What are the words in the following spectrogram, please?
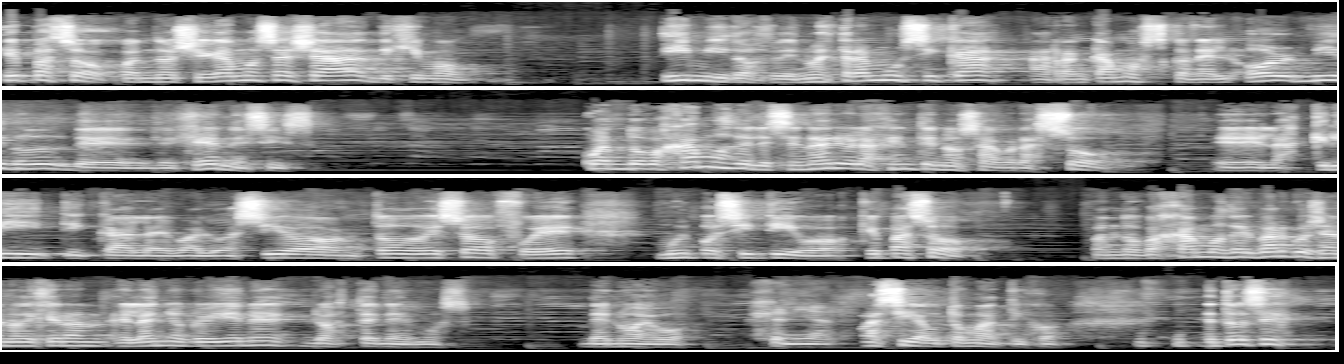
¿Qué pasó? Cuando llegamos allá, dijimos, tímidos de nuestra música, arrancamos con el All Middle de, de Genesis. Cuando bajamos del escenario la gente nos abrazó. Eh, las críticas, la evaluación, todo eso fue muy positivo. ¿Qué pasó? Cuando bajamos del barco ya nos dijeron, el año que viene los tenemos de nuevo. Genial. Así, automático. Entonces,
